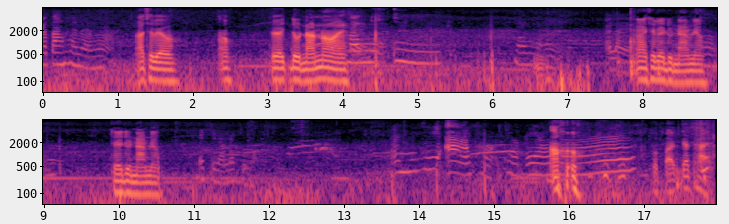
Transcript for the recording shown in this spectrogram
ก็ตั้งให้แล้วเนี่ยเอาเชเบล เอาเชเบลดูดน้ำหน่อยมันมีอีมันมีอะไรอ่าอะเชเบลดูดน้ำเร็วเชเบลดูดน้ำเร็ว ไม่กินน้ำไม่กินน้อันนี้ที่อ่างของเธอแป๊บเอ้านะ ป๊าป๊าจะถ่ายำ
